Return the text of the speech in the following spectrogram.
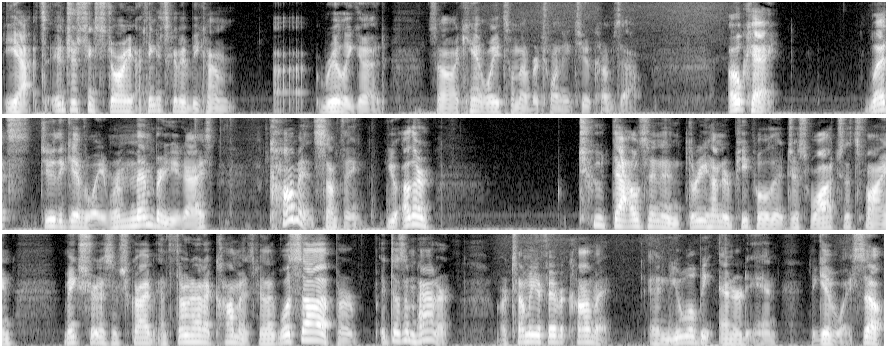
yeah, it's an interesting story. I think it's going to become really good. So I can't wait till number 22 comes out. Okay, let's do the giveaway. Remember, you guys, comment something. You other 2,300 people that just watch, that's fine. Make sure to subscribe and throw down a comment. Be like, what's up? Or it doesn't matter. Or tell me your favorite comment. And you will be entered in the giveaway. So,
